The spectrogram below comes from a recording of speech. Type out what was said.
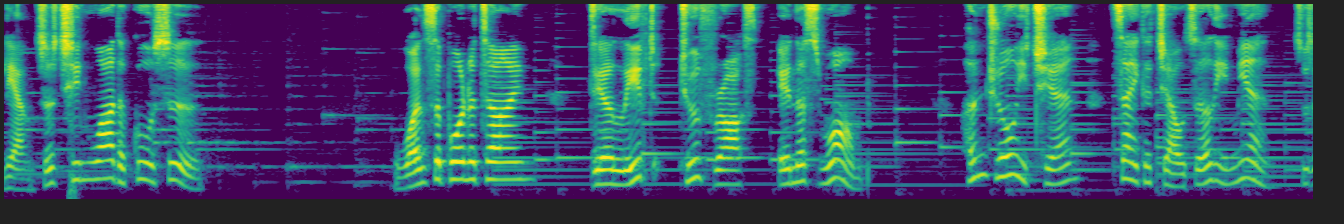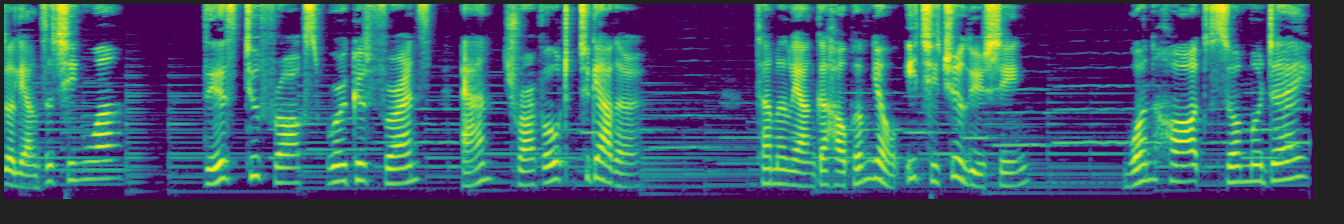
两只青蛙的故事。Once upon a time, there lived two frogs in a swamp. 很久以前，在一个沼泽里面住着两只青蛙。These two frogs were good friends and traveled together. 他们两个好朋友一起去旅行。One hot summer day,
